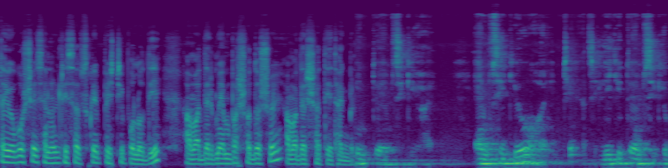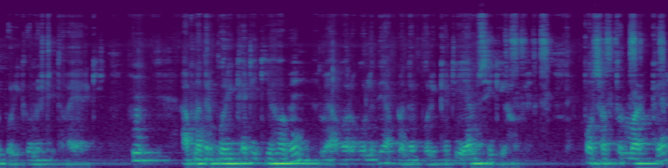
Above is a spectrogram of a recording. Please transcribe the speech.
তাই অবশ্যই চ্যানেলটি সাবস্ক্রাইব পেজটি ফলো দিয়ে আমাদের মেম্বার সদস্য আমাদের সাথেই থাকবেন। কিন্তু এমসিকিউ হয়। এমসিকিউ হয়, ঠিক আছে? লিখিত এমসিকিউ পরীক্ষা অনুষ্ঠিত হয় আর কি। হুম? আপনাদের পরীক্ষাটি কি হবে? আমি আবারও বলে দিই, আপনাদের পরীক্ষাটি এমসিকিউ হবে। পঁচাত্তর মার্কের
